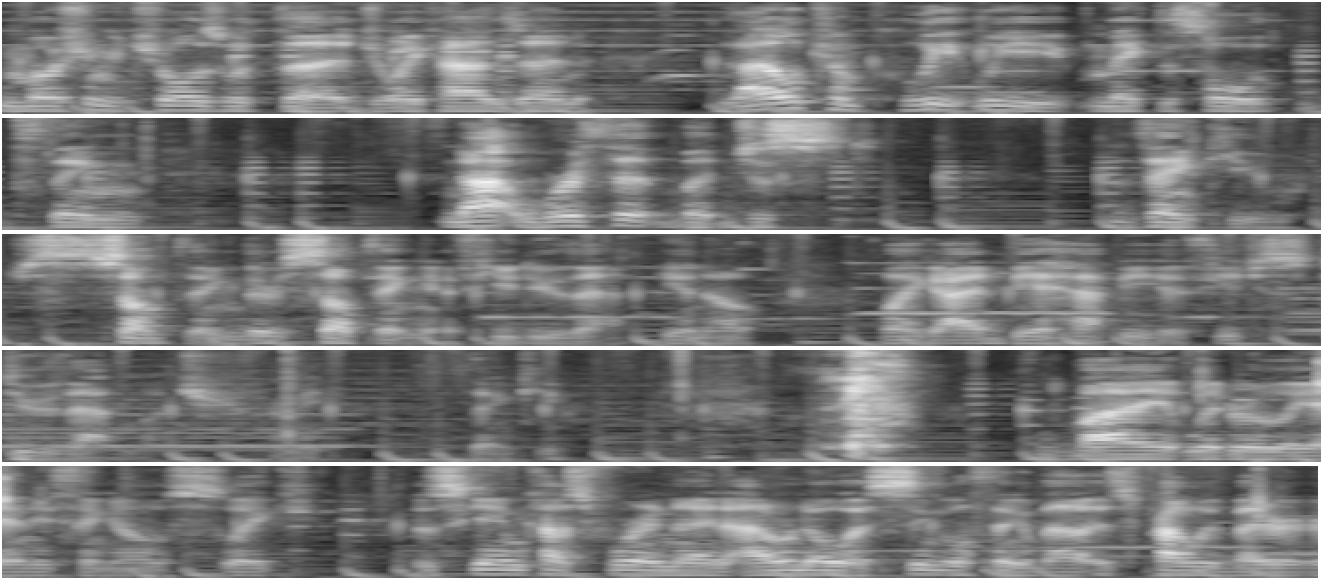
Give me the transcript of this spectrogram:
motion controls with the Joy-Cons in, that'll completely make this whole thing not worth it, but just thank you. Just something. There's something if you do that, you know? Like, I'd be happy if you just do that much for me. Thank you. Buy literally anything else. Like, this game costs 49 I don't know a single thing about it. It's probably better.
